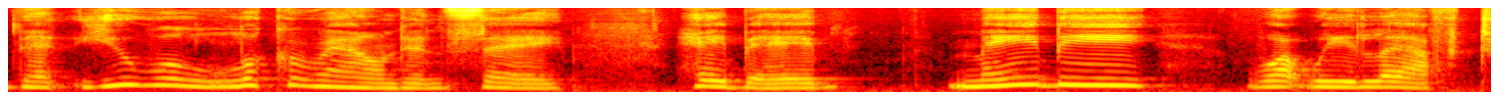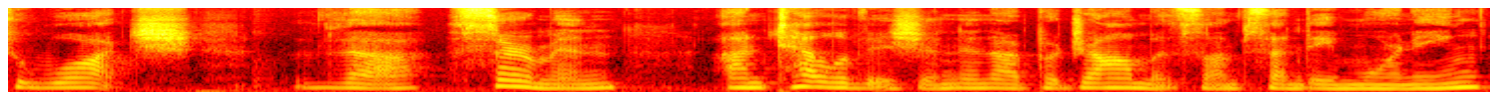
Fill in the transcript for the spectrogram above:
that you will look around and say, hey, babe, maybe what we left to watch the sermon on television in our pajamas on Sunday morning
